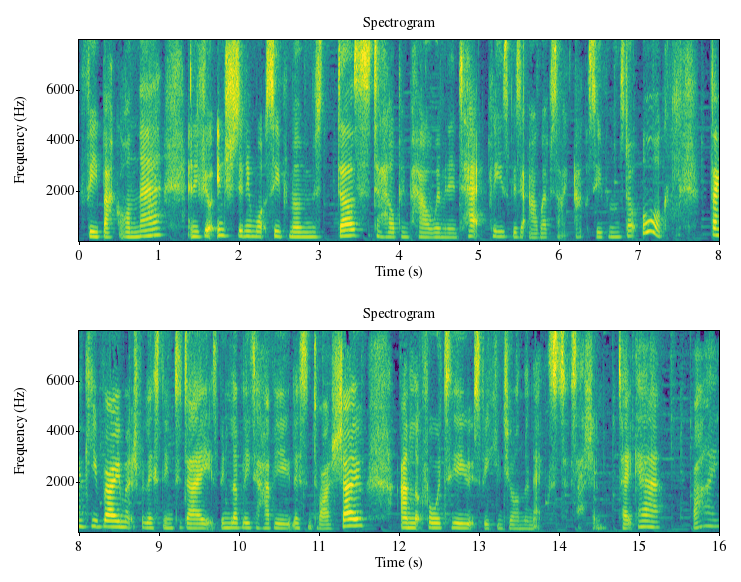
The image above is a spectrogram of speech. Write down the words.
feedback on there. And if you're interested in what Supermums does to help empower women in tech, please visit our website at supermums.org. Thank you very much for listening today. It's been lovely to have you listen to our show and look forward to speaking to you on the next session. Take care. Bye.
